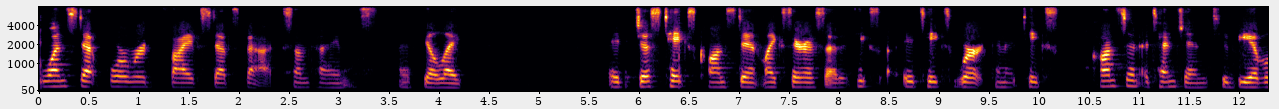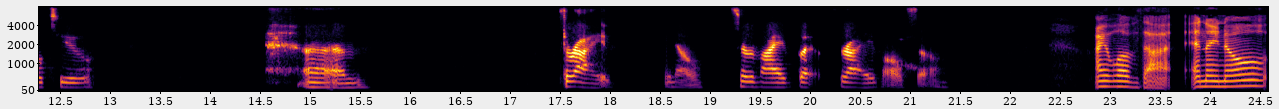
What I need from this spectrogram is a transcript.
one step forward five steps back sometimes i feel like it just takes constant like sarah said it takes it takes work and it takes constant attention to be able to um thrive you know survive but thrive also I love that. And I know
